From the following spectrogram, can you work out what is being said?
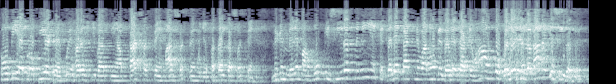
تو بھی اپروپریٹ ہے، کوئی حرج کی بات نہیں، آپ کاٹ سکتے ہیں، مار سکتے ہیں، مجھے قتل کر سکتے ہیں۔ لیکن میرے محبوب کی سیرت میں نہیں ہے کہ گلے کاٹنے والوں کے گلے کاٹے۔ وہاں ان کو گلے سے لگانا کی سیرت ہے۔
